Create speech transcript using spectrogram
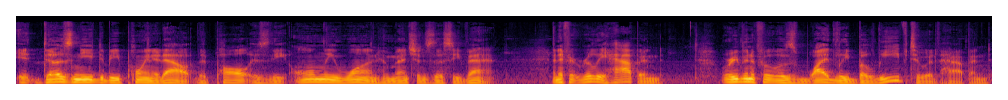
it does need to be pointed out that Paul is the only one who mentions this event. And if it really happened, or even if it was widely believed to have happened,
